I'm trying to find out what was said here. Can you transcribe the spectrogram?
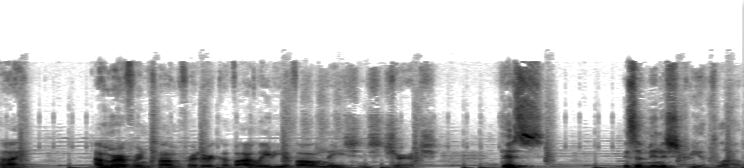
Hi, I'm Reverend Tom Frederick of Our Lady of All Nations Church. This is a ministry of love.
